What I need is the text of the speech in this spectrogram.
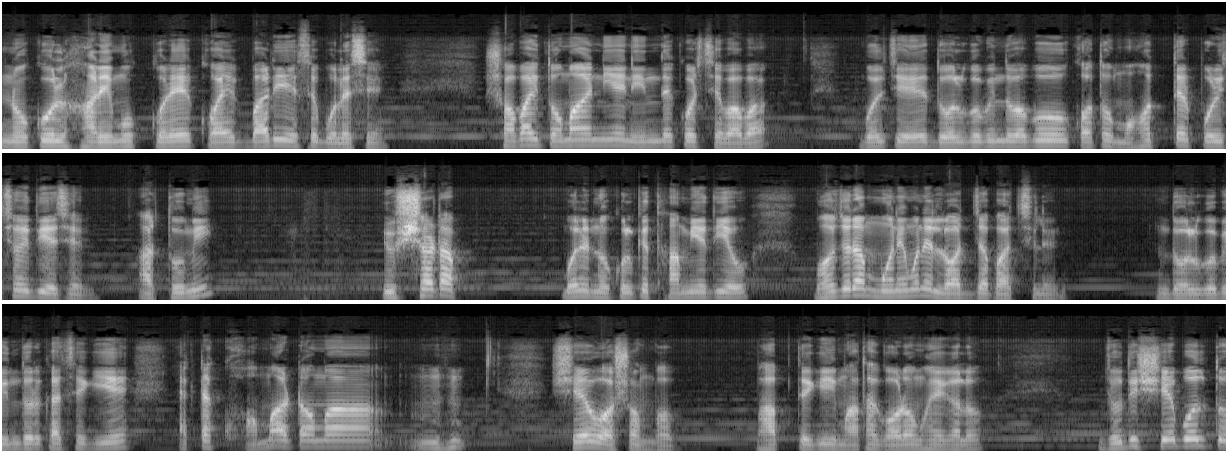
নকুল হাঁড়ি মুখ করে কয়েকবারই এসে বলেছে, সবাই তোমায় নিয়ে নিন্দে করছে বাবা। বলছে, দোলগোবিন্দবাবু কত মহত্বের পরিচয় দিয়েছেন। আর তুমি? ইউ শাট আপ বলে নকুলকে থামিয়ে দিয়েও ভজরাম মনে মনে লজ্জা পাচ্ছিলেন। দোলগোবিন্দর কাছে গিয়ে একটা ক্ষমা টমা সেও অসম্ভব। ভাবতে গিয়ে মাথা গরম হয়ে গেল। যদি সে বলতো,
